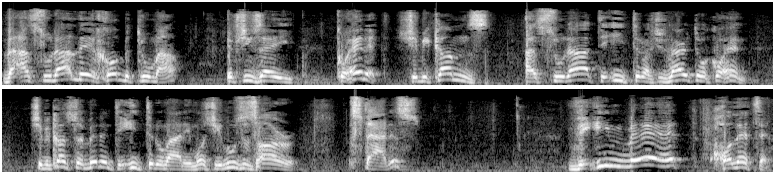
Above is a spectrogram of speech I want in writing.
The asura leechol betruma if she's a Kohenet, she becomes a surah to eat terumah. She's married to a Kohen. She becomes forbidden to eat terumah anymore. She loses her status. The imet holetzet.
